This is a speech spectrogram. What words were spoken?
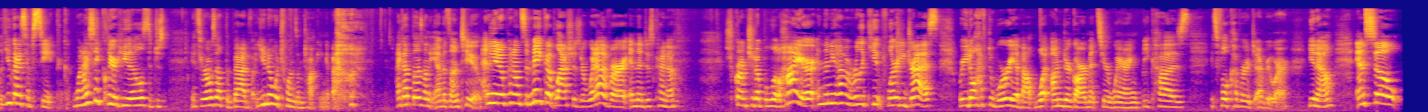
well, you guys have seen, when I say clear heels, it just, it throws out the bad, you know which ones I'm talking about. I got those on Amazon too. And you know, put on some makeup, lashes or whatever, and then just kind of scrunch it up a little higher, and then you have a really cute flirty dress where you don't have to worry about what undergarments you're wearing because it's full coverage everywhere, you know? And so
